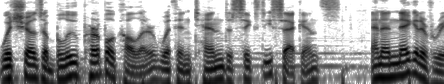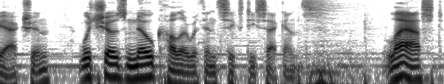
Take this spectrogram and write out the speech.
which shows a blue-purple color within 10 to 60 seconds, and a negative reaction, which shows no color within 60 seconds. Last,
